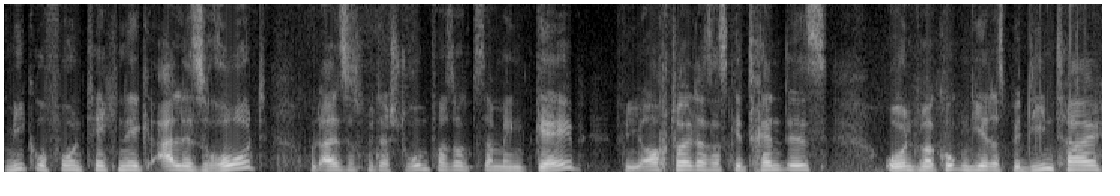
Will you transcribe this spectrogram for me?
Mikrofontechnik, alles rot und alles, was mit der Stromversorgung zusammenhängt, gelb. Finde ich auch toll, dass das getrennt ist. Und mal gucken hier das Bedienteil.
